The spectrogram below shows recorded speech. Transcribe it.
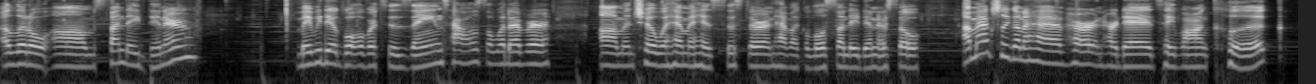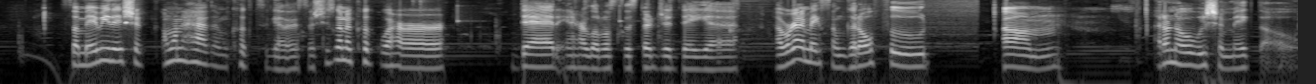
a little um sunday dinner. Maybe they'll go over to zane's house or whatever um, and chill with him and his sister and have like a little Sunday dinner. So I'm actually gonna have her and her dad Tayvon cook. So maybe they should. I want to have them cook together. So she's gonna cook with her dad and her little sister Jadea, and we're gonna make some good old food. Um, I don't know what we should make though.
